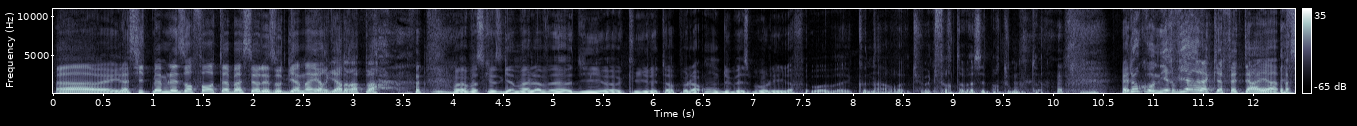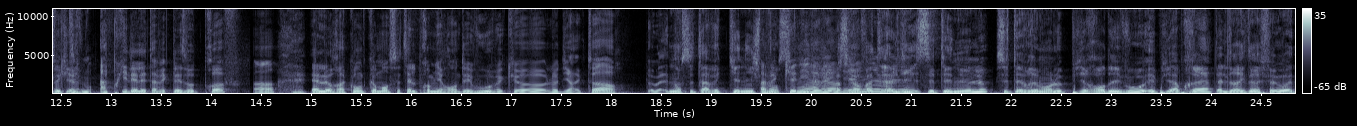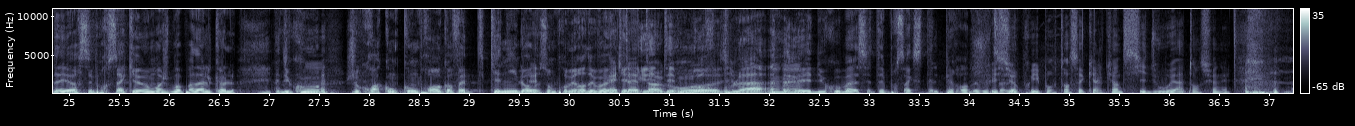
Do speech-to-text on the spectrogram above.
Ah ouais, il incite même les enfants à tabasser les autres gamins, il regardera pas. Ouais, parce que ce gamin il avait dit euh, qu'il était un peu la honte du baseball et il a fait Ouais, bah connard, euh, tu vas te faire tabasser par tout le monde, toi. Et donc on y revient à la cafétéria parce que Effectivement. April elle est avec les autres profs, hein, et elle leur raconte comment c'était le premier rendez-vous avec euh, le directeur. Euh, bah, non, c'était avec Kenny, je Avec pense. Kenny Ouais, avec Parce qu'en fait, elle dit c'était nul, c'était vraiment le pire rendez-vous. Et puis après, t'as le directeur qui fait ouais d'ailleurs c'est pour ça que moi je bois pas d'alcool. Et du coup, je crois qu'on comprend qu'en fait Kenny lors de son premier rendez-vous avec elle, il était mort plat. et du coup, bah c'était pour ça que c'était le pire Je rendez-vous. de suis surpris, pourtant c'est quelqu'un de si doux et attentionné.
